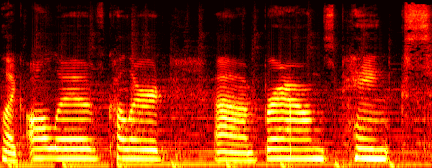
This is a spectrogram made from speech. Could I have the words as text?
like olive colored, um, browns, pinks.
